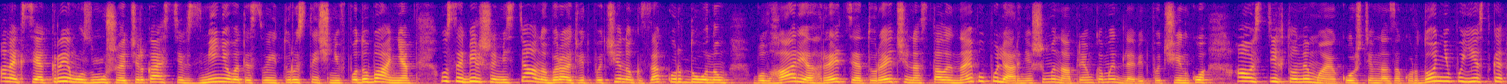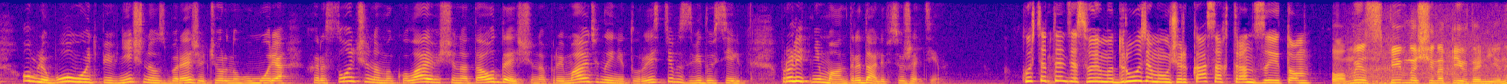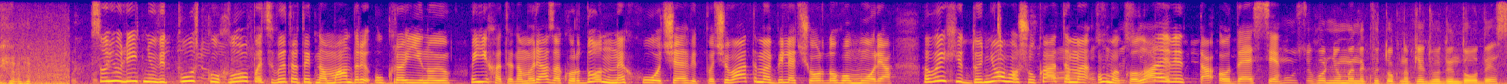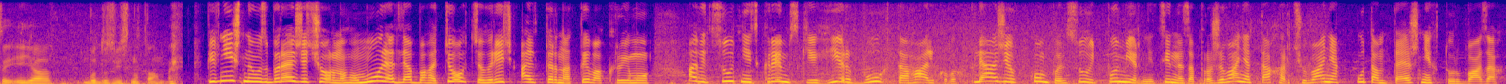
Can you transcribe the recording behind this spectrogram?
Анексія Криму змушує черкасців змінювати свої туристичні вподобання. Усе більше містян обирають відпочинок за кордоном. Болгарія, Греція, Туреччина стали найпопулярнішими напрямками для відпочинку. А ось ті, хто не має коштів на закордонні поїздки, облюбовують північне узбережжя Чорного моря. Херсонщина, Миколаївщина та Одещина приймають нині туристів звідусіль. Про літні мандри далі в сюжеті. Костянтин зі своїми друзями у Черкасах транзитом. Ми з півночі на південь. Свою літню відпустку хлопець витратить на мандри Україною. Їхати на моря за кордон не хоче. Відпочиватиме біля Чорного моря. Вихід до нього шукатиме у Миколаєві та Одесі. Ну, сьогодні у мене квиток на 5 годин до Одеси, і я буду, звісно, там. Північне узбережжя Чорного моря для багатьох цьогоріч альтернатива Криму. А відсутність кримських гір, бух та галькових пляжів компенсують помірні ціни за проживання та харчування у тамтешніх турбазах.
